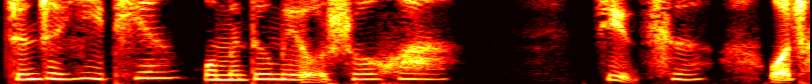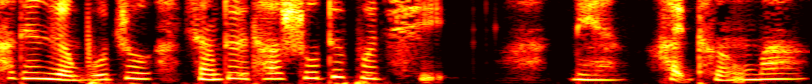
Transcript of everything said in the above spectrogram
整整一天，我们都没有说话。几次，我差点忍不住想对他说对不起。脸还疼吗？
